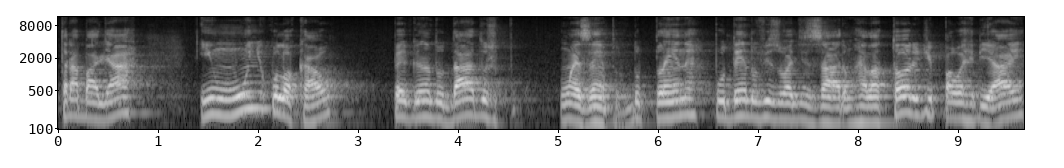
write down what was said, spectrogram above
trabalhar em um único local, pegando dados um exemplo do Planner, podendo visualizar um relatório de Power BI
